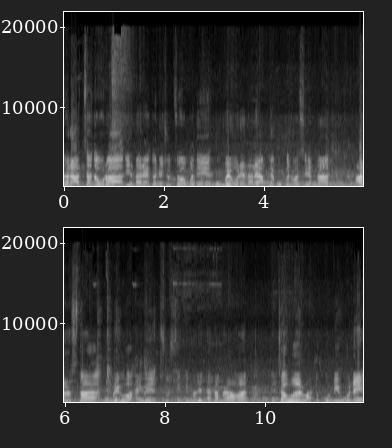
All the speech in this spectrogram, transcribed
तर आजचा दौरा येणाऱ्या गणेश उत्सवामध्ये मुंबईहून येणाऱ्या आपल्या कोकणवासियांना हा रस्ता मुंबई गोवा हायवे सुस्थितीमध्ये त्यांना मिळावा. त्याच्यावर वाहतूक कोंडी होऊ नये.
